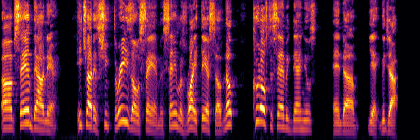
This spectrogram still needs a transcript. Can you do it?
um Sam down there. He tried to shoot threes on Sam, and Sam was right there. So nope. Kudos to Sam McDaniels, and um, yeah, good job.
